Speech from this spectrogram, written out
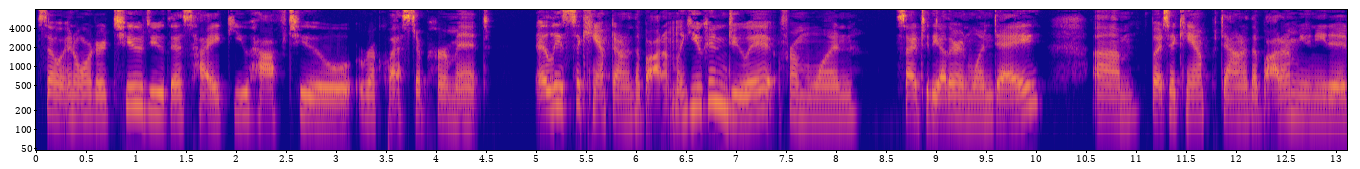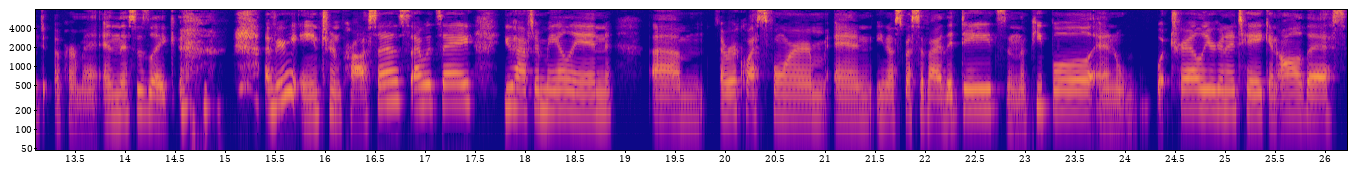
So, in order to do this hike, you have to request a permit, at least to camp down at the bottom. Like, you can do it from one side to the other in one day. Um, but to camp down at the bottom, you needed a permit. And this is like a very ancient process, I would say. You have to mail in um, a request form and, you know, specify the dates and the people and what trail you're going to take and all this.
